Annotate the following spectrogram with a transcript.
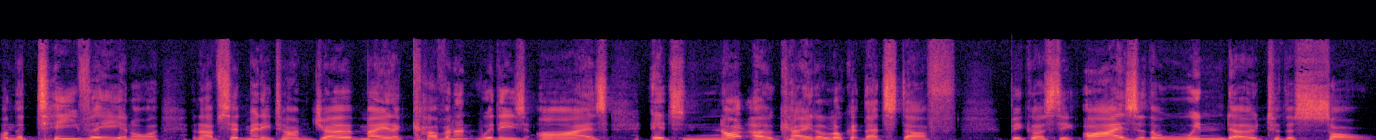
on the TV and all. And I've said many times, Job made a covenant with his eyes. It's not okay to look at that stuff because the eyes are the window to the soul.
